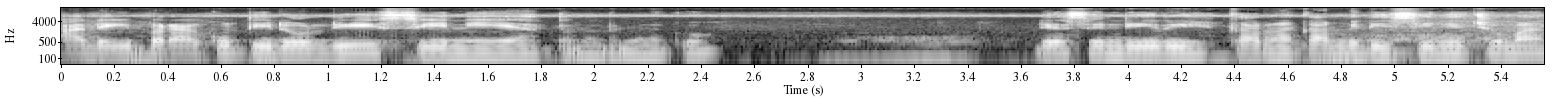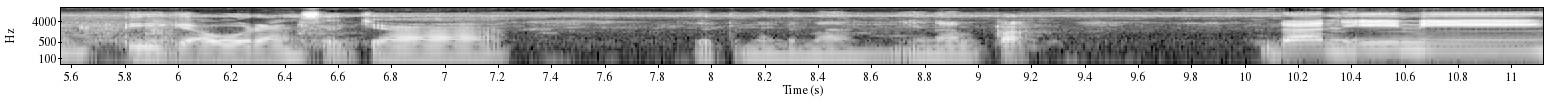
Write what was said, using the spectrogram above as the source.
ada ipar aku tidur di sini ya teman-temanku dia sendiri karena kami di sini cuma tiga orang saja. Ya teman-teman ini nampak. Dan ini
